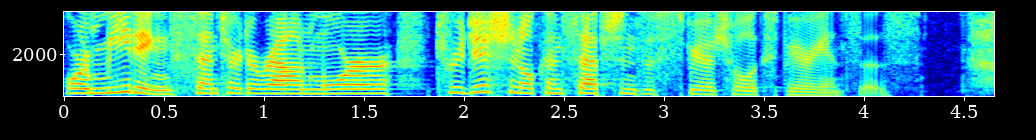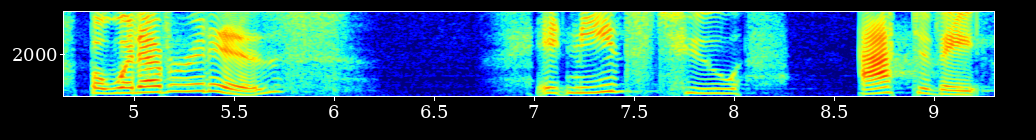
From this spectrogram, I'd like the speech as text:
or meetings centered around more traditional conceptions of spiritual experiences. But whatever it is, it needs to activate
